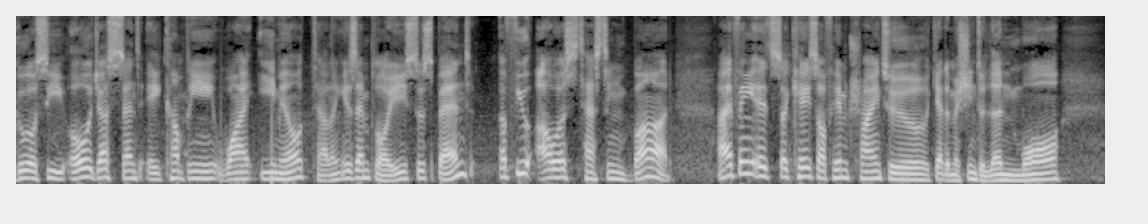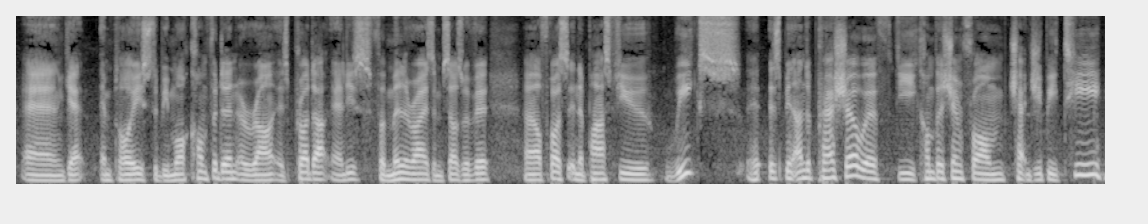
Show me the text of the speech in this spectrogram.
Google CEO, just sent a company-wide email telling his employees to spend a few hours testing Bard. I think it's a case of him trying to get the machine to learn more and get employees to be more confident around its product, at least familiarize themselves with it. Uh, of course, in the past few weeks, it's been under pressure with the competition from ChatGPT,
